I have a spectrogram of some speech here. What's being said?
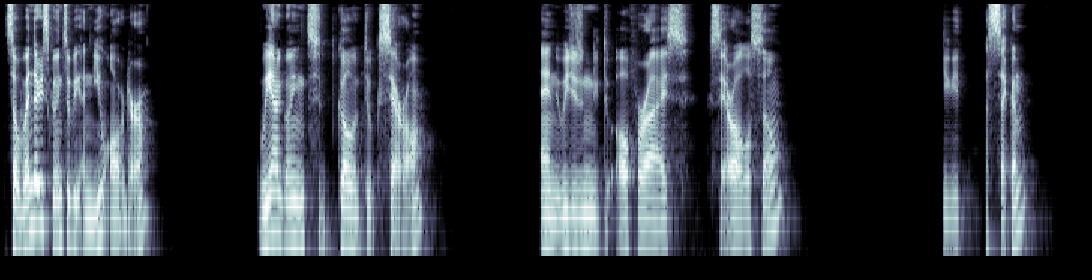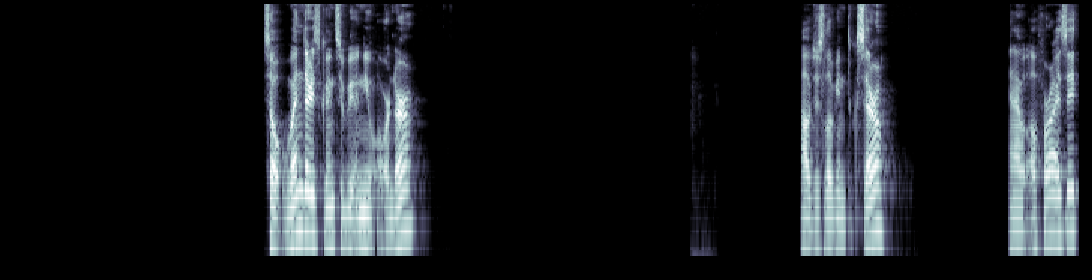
So when there is going to be a new order we are going to go to Xero and we just need to authorize Xero also Give it a second. So when there is going to be a new order, I'll just log into Xero and I will authorize it.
